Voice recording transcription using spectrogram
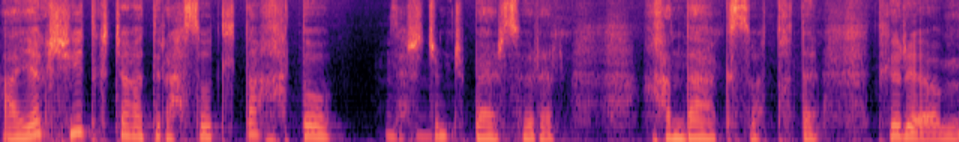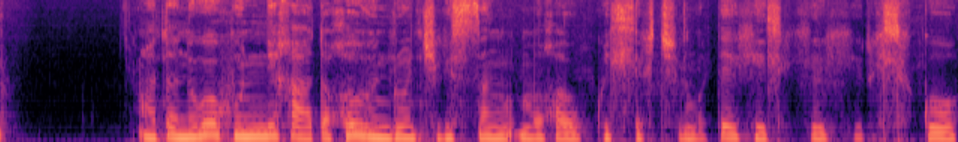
а яг шийдэж байгаа тэр асуудалтай хатуу зарчимч байр сууриар хандаа гэсэн утгатай. Тэгэхээр одоо нөгөө хүннийхээ одоо хувь хүн рүү чиглэсэн муухай үг хэллэгч юм уу те хэрэглэхгүй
